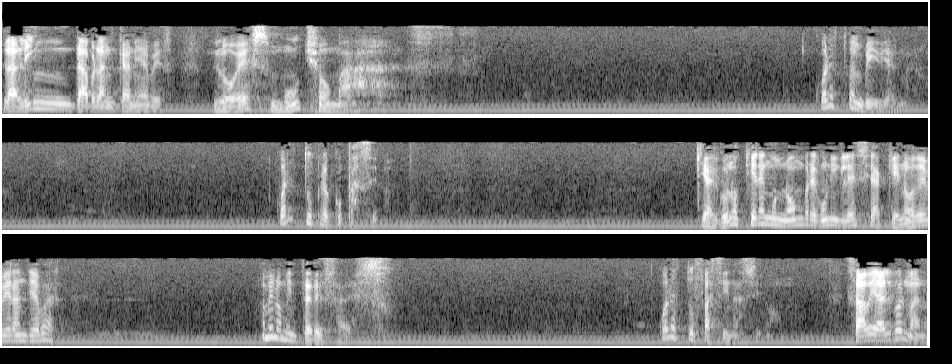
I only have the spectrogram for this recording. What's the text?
la linda Blancanieves lo es mucho más. ¿Cuál es tu envidia, hermano? ¿Cuál es tu preocupación? Que algunos tienen un nombre en una iglesia que no debieran llevar. A mí no me interesa eso. ¿Cuál es tu fascinación? ¿Sabe algo, hermano?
